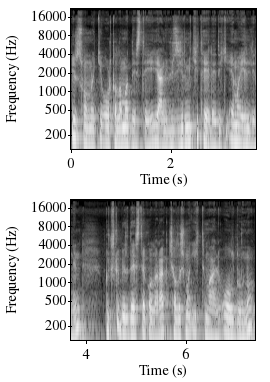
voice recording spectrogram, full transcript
bir sonraki ortalama desteği yani 122 TL'deki EMA 50'nin güçlü bir destek olarak çalışma ihtimali olduğunu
